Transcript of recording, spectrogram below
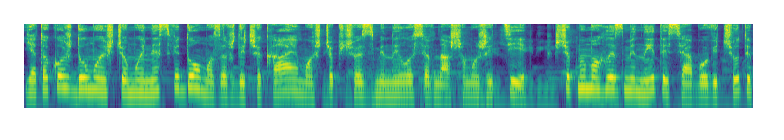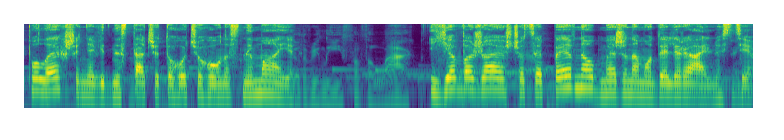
Я також думаю, що ми несвідомо завжди чекаємо, щоб щось змінилося в нашому житті, щоб ми могли змінитися або відчути полегшення від нестачі того, чого у нас немає. І я вважаю, що це певна обмежена модель реальності.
